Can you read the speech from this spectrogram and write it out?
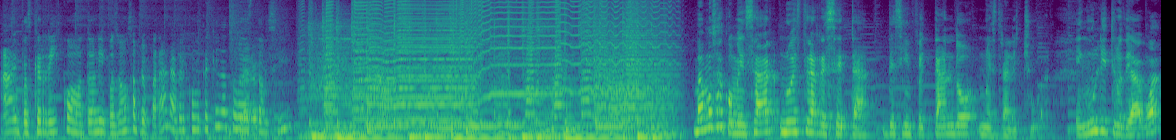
Ay, pues qué rico, Tony. Pues vamos a preparar, a ver cómo te queda todo claro esto. Que sí. Vamos a comenzar nuestra receta desinfectando nuestra lechuga. En un litro de agua,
